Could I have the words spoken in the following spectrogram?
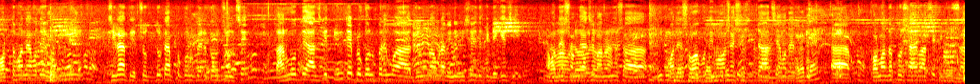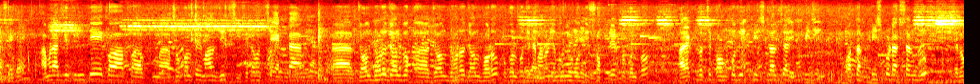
বর্তমানে আমাদের হুগলি জেলাতে চোদ্দোটা প্রকল্প এরকম চলছে। তার মধ্যে আজকে তিনটে প্রকল্পের জন্য আমরা বেনিফিশিয়ারিদেরকে ডেকেছি। আমাদের সঙ্গে আছে মাননীয় আমাদের সভাপতি মহাশয় সুচিতা আছে আমাদের কর্মাধ্যক্ষ সাহেব আছে পীযুষ আছে। আমরা আজকে তিনটে প্রকল্পে মাছ দিচ্ছি। সেটা হচ্ছে একটা জল ধরো জল জল ধরো জল ভরো প্রকল্প যেটা মাননীয় মুখ্যমন্ত্রীর স্বপ্নের প্রকল্প। আর একটা হচ্ছে কম্পোজিট ফিশ কালচার এফপিজি অর্থাৎ ফিশ প্রোডাকশন গ্রুপ এবং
